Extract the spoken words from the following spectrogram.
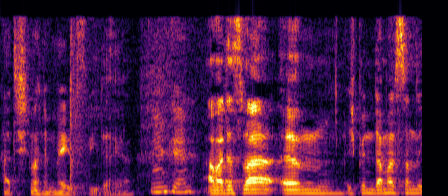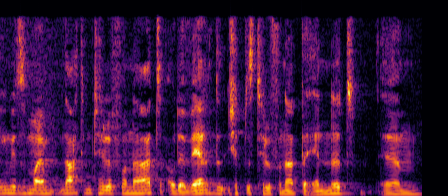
hatte ich meine Mails wieder, ja. Okay. Aber das war, ähm, ich bin damals dann irgendwie so mal nach dem Telefonat oder während, ich habe das Telefonat beendet ähm,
